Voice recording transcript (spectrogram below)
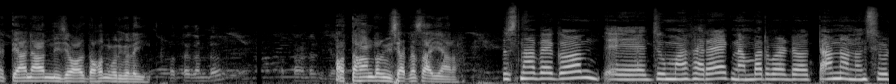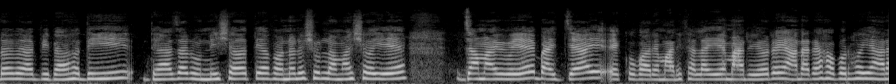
এ তিয়ানি আর নিজে দখল করি ফেলাই হত্যাকাণ্ডর বিচার। চাই আর। জোসনা বেগম জুম্মা জুম্মাখারা এক নাম্বার ওয়ার্ডত তার ননন বিবাহ দি দুই হাজার উনিশ পনেরো ষোলো মাস হয়ে জামাই হয়ে বাজ্যাই একেবারে মারি ফেলাইয়ে মারিওরে আনারে খবর হয়ে আর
